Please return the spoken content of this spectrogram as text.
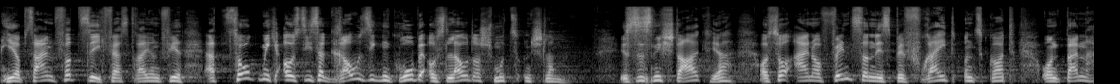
Hier Psalm 40, Vers 3 und 4. Er zog mich aus dieser grausigen Grube aus lauter Schmutz und Schlamm. Ist es nicht stark? Ja? Aus so einer Finsternis befreit uns Gott. Und dann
